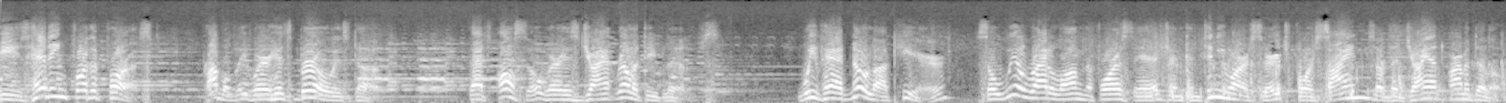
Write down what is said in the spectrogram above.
He's heading for the forest, probably where his burrow is dug. That's also where his giant relative lives. We've had no luck here, so we'll ride along the forest edge and continue our search for signs of the giant armadillo.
